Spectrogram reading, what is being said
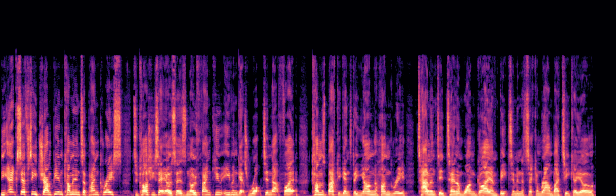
The XFC champion coming into Pancrase. Takashi Sato says no thank you, even gets rocked in that fight. Comes back against a young, hungry, talented 10 and 1 guy and beats him in the second round by TKO.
